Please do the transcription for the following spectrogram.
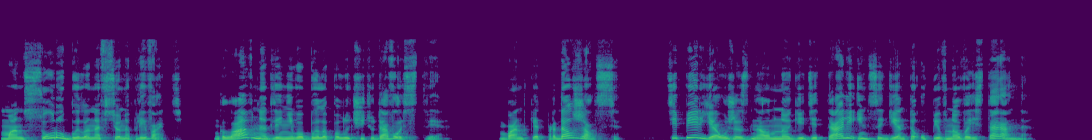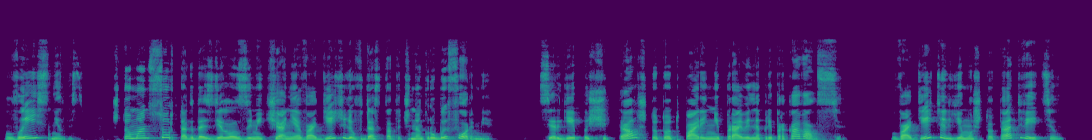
Мансуру было на все наплевать. Главное для него было получить удовольствие. Банкет продолжался. Теперь я уже знал многие детали инцидента у пивного ресторана. Выяснилось, что Мансур тогда сделал замечание водителю в достаточно грубой форме. Сергей посчитал, что тот парень неправильно припарковался. Водитель ему что-то ответил.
